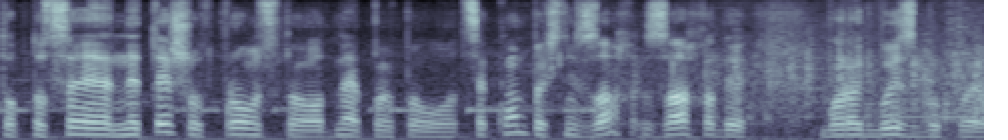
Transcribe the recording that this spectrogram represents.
Тобто це не те, що просто одне ППО, це комплексні заходи боротьби з БПО.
